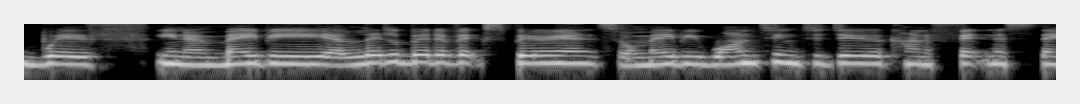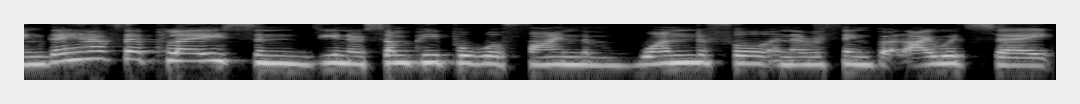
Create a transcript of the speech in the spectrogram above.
with you know maybe a little bit of experience or maybe wanting to do a kind of fitness thing they have their place and you know some people will find them wonderful and everything but i would say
